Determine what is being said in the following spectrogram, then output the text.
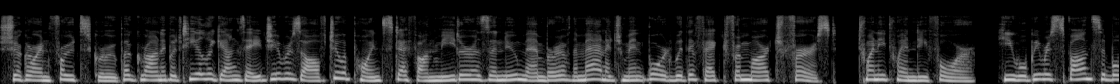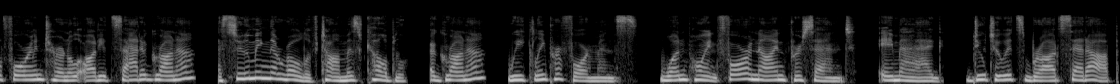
Sugar and Fruits Group Agrana Beteiligungs AG resolved to appoint Stefan Meeder as a new member of the management board with effect from March 1, 2024. He will be responsible for internal audits at Agrana, assuming the role of Thomas Kubel. Agrana, weekly performance, 1.49%. AMAG, due to its broad setup,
